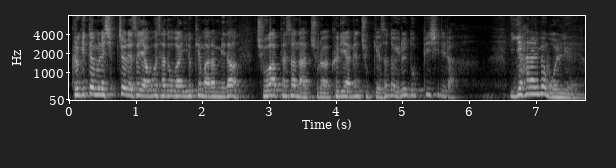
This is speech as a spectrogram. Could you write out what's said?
그렇기 때문에 10절에서 야고보 사도가 이렇게 말합니다. 주 앞에서 낮추라 그리하면 주께서 너희를 높이시리라. 이게 하나님의 원리예요.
